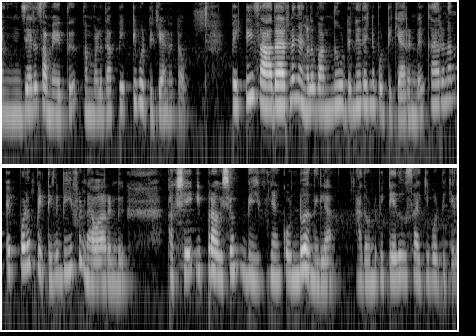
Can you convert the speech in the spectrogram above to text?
അഞ്ചര സമയത്ത് നമ്മളിതാ പെറ്റി പൊട്ടിക്കുകയാണ് കേട്ടോ. പെട്ടി സാധാരണ ഞങ്ങൾ വന്ന ഉടനെ തന്നെ പൊട്ടിക്കാറുണ്ട്. കാരണം എപ്പോഴും പെട്ടിയിൽ ബീഫ് ഉണ്ടാവാറുണ്ട്. പക്ഷേ ഇപ്രാവശ്യം ബീഫ് ഞാൻ കൊണ്ടുവന്നില്ല. അതുകൊണ്ട് പിറ്റേ ദിവസമാക്കി പൊട്ടിക്കൽ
